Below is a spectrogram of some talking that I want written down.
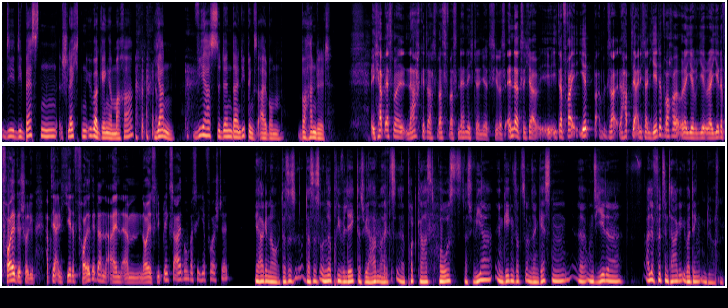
die, die besten schlechten Übergängemacher. Jan, wie hast du denn dein Lieblingsalbum behandelt? Ich habe erstmal nachgedacht, was, was nenne ich denn jetzt hier? Das ändert sich ja. Ich, da frage, ihr, habt ihr eigentlich dann jede Woche oder, je, je, oder jede Folge, Entschuldigung, habt ihr eigentlich jede Folge dann ein ähm, neues Lieblingsalbum, was ihr hier vorstellt? Ja, genau. Das ist, das ist unser Privileg, das wir haben als äh, Podcast-Hosts, dass wir im Gegensatz zu unseren Gästen äh, uns jede, alle 14 Tage überdenken dürfen.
